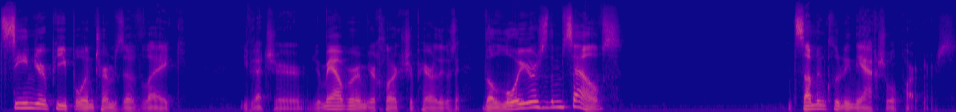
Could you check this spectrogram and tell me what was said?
senior people in terms of like you've got your your mailroom, your clerks, your paralegals, the lawyers themselves, some including the actual partners,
